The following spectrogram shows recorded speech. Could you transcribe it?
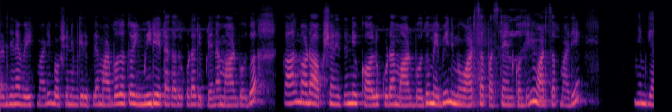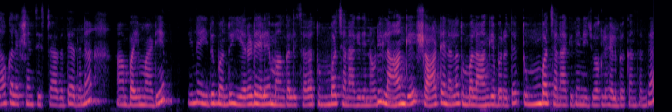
ಎರಡು ದಿನ ವೆಯ್ಟ್ ಮಾಡಿ, ಬಹುಶಃ ನಿಮಗೆ ರಿಪ್ಲೈ ಮಾಡ್ಬೋದು ಅಥವಾ ಇಮಿಡಿಯೇಟ್ ಆಗಾದರೂ ಕೂಡ ರಿಪ್ಲೈನ ಮಾಡ್ಬೋದು. ಕಾಲ್ ಮಾಡೋ ಆಪ್ಷನ್ ಇದೆ, ನೀವು ಕಾಲು ಕೂಡ ಮಾಡ್ಬೋದು. ಮೇ ಬಿ ನಿಮ್ಮ ವಾಟ್ಸಪ್ ಅಷ್ಟೇ ಅಂದ್ಕೊತೀನಿ ವಾಟ್ಸಪ್ ಮಾಡಿ. ನಿಮ್ಗೆ ಯಾವ ಕಲೆಕ್ಷನ್ಸ್ ಇಷ್ಟ ಆಗುತ್ತೆ ಅದನ್ನು ಬೈ ಮಾಡಿ. ಇನ್ನು ಇದು ಬಂದು ಎರಡು ಎಳೆ ಮಾಂಗಲ್ಯ ಸರ ತುಂಬ ಚೆನ್ನಾಗಿದೆ ನೋಡಿ. ಲಾಂಗೆ ಶಾರ್ಟ್ ಏನಲ್ಲ, ತುಂಬ ಲಾಂಗೆ ಬರುತ್ತೆ. ತುಂಬ ಚೆನ್ನಾಗಿದೆ ನಿಜವಾಗ್ಲೂ ಹೇಳಬೇಕಂತಂದರೆ.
